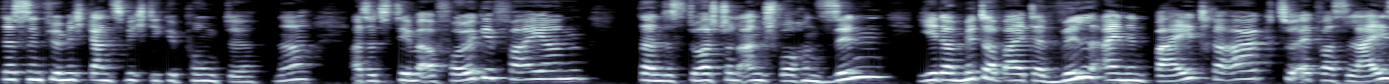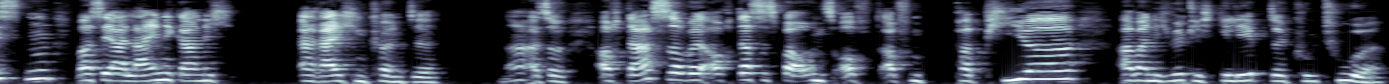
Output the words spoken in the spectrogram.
das sind für mich ganz wichtige Punkte. Ne? Also das Thema Erfolge feiern, dann das, du hast schon angesprochen, Sinn. Jeder Mitarbeiter will einen Beitrag zu etwas leisten, was er alleine gar nicht erreichen könnte. Ne? Also auch das, aber auch das ist bei uns oft auf dem Papier, aber nicht wirklich gelebte Kultur.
